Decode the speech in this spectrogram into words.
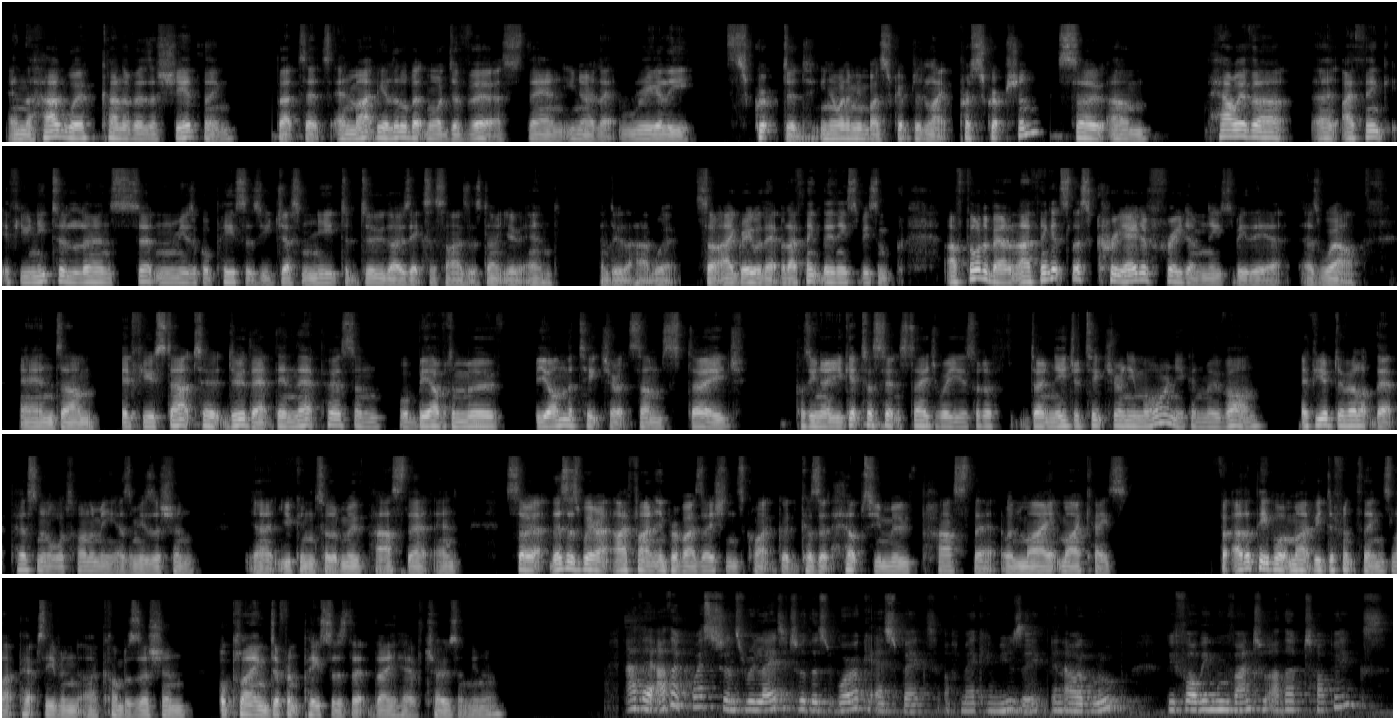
And the hard work kind of is a shared thing, but it's, and might be a little bit more diverse than, you know, that really scripted, you know what I mean by scripted, like prescription. So, um, however, uh, I think if you need to learn certain musical pieces, you just need to do those exercises, don't you? And and do the hard work. So I agree with that, but I think there needs to be some. I've thought about it, and I think it's this creative freedom needs to be there as well. And um, if you start to do that, then that person will be able to move beyond the teacher at some stage, because you know you get to a certain stage where you sort of don't need your teacher anymore, and you can move on if you've developed that personal autonomy as a musician, you can sort of move past that. And so this is where I find improvisation is quite good because it helps you move past that. In my my case, for other people, it might be different things, like perhaps even uh, composition or playing different pieces that they have chosen. You know. Are there other questions related to this work aspect of making music in our group before we move on to other topics?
